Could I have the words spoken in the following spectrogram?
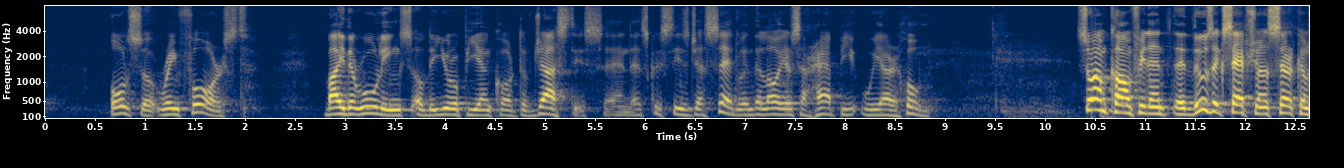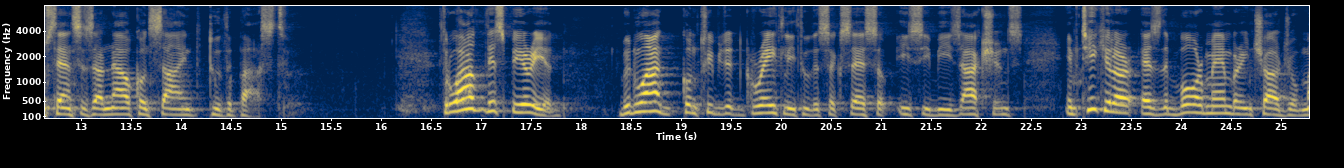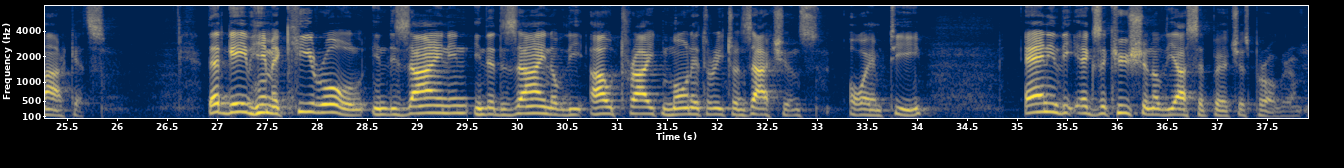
also reinforced by the rulings of the European Court of Justice. And as Christine just said, when the lawyers are happy, we are home. So I'm confident that those exceptional circumstances are now consigned to the past. Throughout this period, Benoit contributed greatly to the success of ECB's actions in particular as the board member in charge of markets. That gave him a key role in, designing, in the design of the outright monetary transactions, OMT, and in the execution of the asset purchase program.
